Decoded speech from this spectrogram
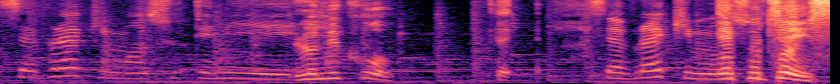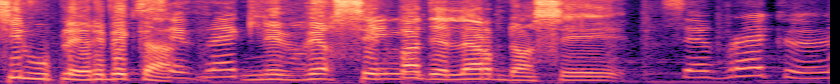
c'est vrai qu'ils m'ont soutenu. Le micro. C'est vrai qu'ils m'ont Écoutez, s'il vous plaît, Rebecca, C'est vrai ne versez soutenu. pas des larmes dans ces... C'est vrai que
